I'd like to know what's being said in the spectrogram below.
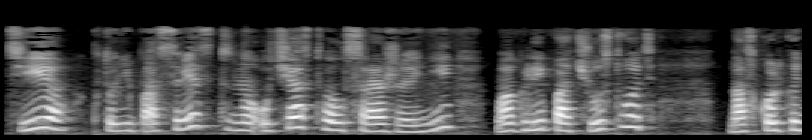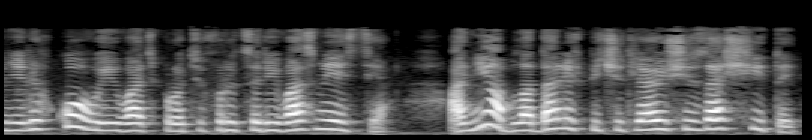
Те, кто непосредственно участвовал в сражении, могли почувствовать, насколько нелегко воевать против рыцарей возмездия. Они обладали впечатляющей защитой,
